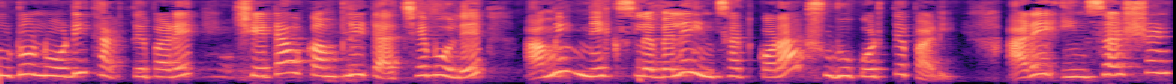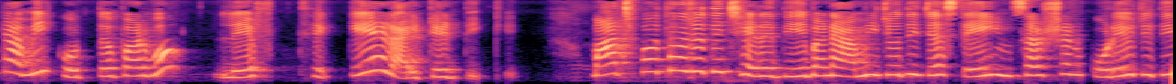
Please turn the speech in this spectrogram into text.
দুটো নোডই থাকতে পারে, সেটাও কমপ্লিট আছে বলে আমি নেক্সট লেভেলে ইনসার্ট করা শুরু করতে পারি। আর এই ইনসার্শনটা আমি করতে পারব লেফট থেকে রাইটের দিকে। মাঝপথেও যদি ছেড়ে দিই মানে আমি যদি জাস্ট এই ইনসার্শন করেও যদি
